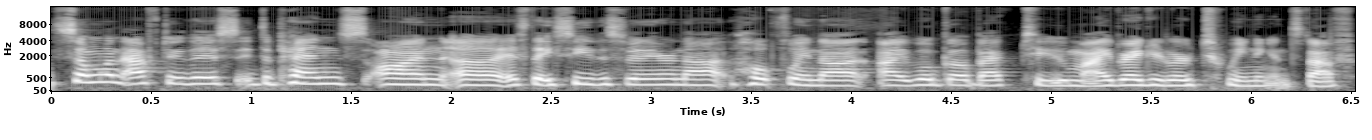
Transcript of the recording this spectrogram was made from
someone after this, it depends on uh, if they see this video or not. Hopefully not. I will go back to my regular tweening and stuff.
